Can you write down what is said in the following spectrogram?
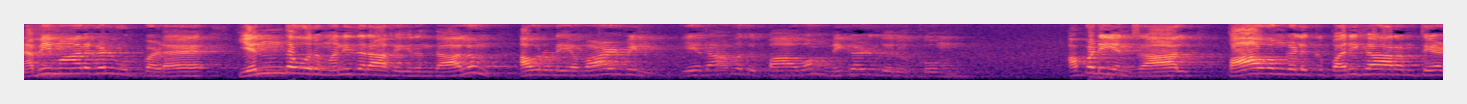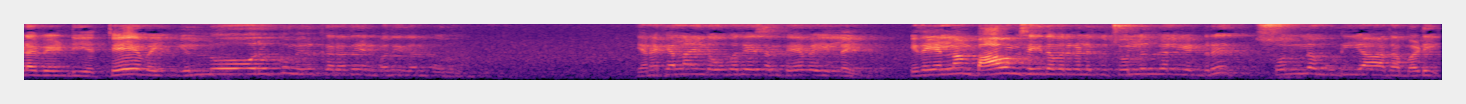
நபிமார்கள் உட்பட எந்த ஒரு மனிதராக இருந்தாலும் அவருடைய வாழ்வில் ஏதாவது பாவம் நிகழ்ந்திருக்கும். அப்படி என்றால் பாவங்களுக்கு பரிகாரம் தேட வேண்டிய தேவை எல்லோருக்கும் இருக்கிறது என்பது இதன் பொருள். எனக்கெல்லாம் இந்த உபதேசம் தேவையில்லை. இதையெல்லாம் பாவம் செய்தவர்களுக்கு சொல்லுங்கள் என்று சொல்ல முடியாதபடி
